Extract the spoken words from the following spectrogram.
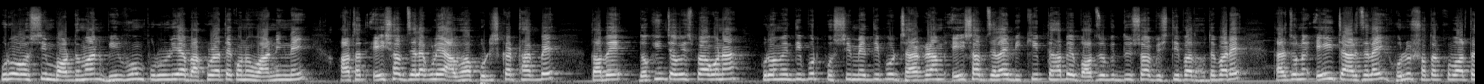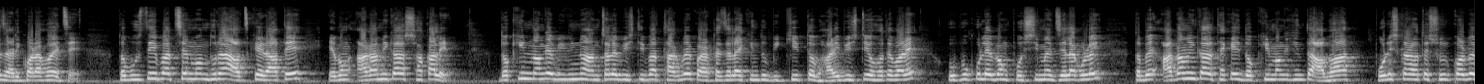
পূর্ব পশ্চিম বর্ধমান, বীরভূম, পুরুলিয়া, বাঁকুড়াতে কোনো ওয়ার্নিং নেই। অর্থাৎ এই সব জেলাগুলি আবহাওয়া পরিষ্কার থাকবে। তবে দক্ষিণ চব্বিশ পরগনা, পূর্ব মেদিনীপুর, পশ্চিম মেদিনীপুর, ঝাড়গ্রাম এই সব জেলায় বিক্ষিপ্তভাবে বজ্রবিদ্যুৎ সহ বৃষ্টিপাত হতে পারে। তার জন্য এই চার জেলায় হলুদ সতর্কবার্তা জারি করা হয়েছে। তো বুঝতেই পারছেন বন্ধুরা, আজকে রাতে এবং আগামীকাল সকালে দক্ষিণবঙ্গে বিভিন্ন অঞ্চলে বৃষ্টিপাত থাকবে। কয়েকটা জেলায় কিন্তু বিক্ষিপ্ত ভারী বৃষ্টিও হতে পারে। উপকূল এবং পশ্চিমের জেলাগুলোই তবে আগামীকাল থেকেই দক্ষিণবঙ্গে কিন্তু আবহাওয়া পরিষ্কার হতে শুরু করবে,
